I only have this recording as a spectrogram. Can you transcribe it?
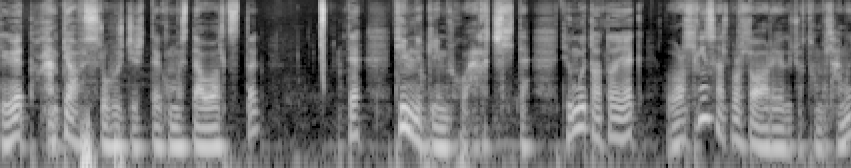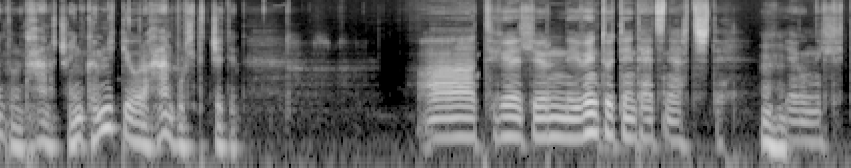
Тэгээд хамтын офис руу хурж ирдэг хүмүүстэй уулздаг. Тий. Тим нэг иймэрхүү аргачлалтай. Тэнгүүд одоо яг урлагийн салбар руу орё гэж бодох юм бол хамгийн түрүүнд хаана очих? Энэ community өөрөө хаана бүрэлдэжээд байна? Аа тэгэл ер нь ивентүүдийн тайзны арт штэ. Яг үнэглэхэд.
